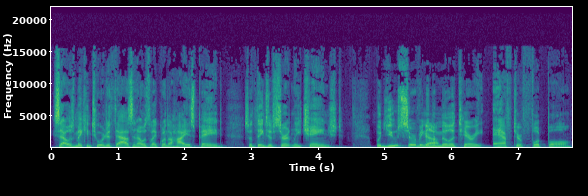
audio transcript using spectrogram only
He said I was making two hundred thousand. I was like one of the highest paid. So things have certainly changed. But you serving yeah. in the military after football,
